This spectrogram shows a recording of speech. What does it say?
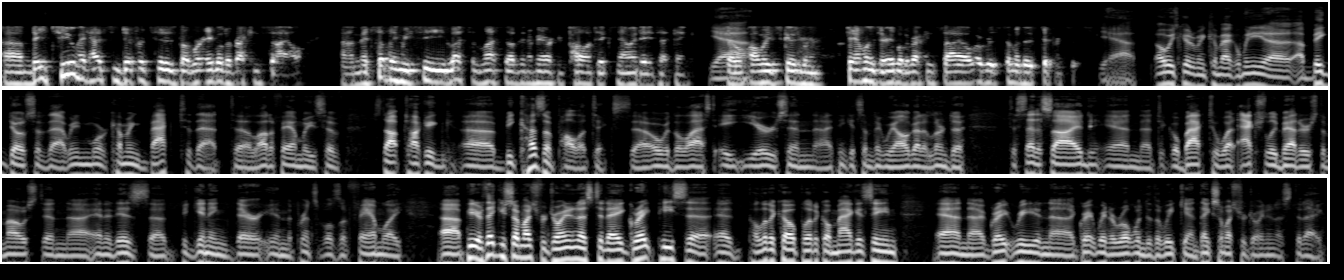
Um, they too had had some differences, but were able to reconcile. Um, it's something we see less and less of in American politics nowadays, I think. Yeah. So always good when families are able to reconcile over some of those differences. Yeah, always good when we come back. We need a, a big dose of that. We need more coming back to that. Uh, a lot of families have stopped talking uh, because of politics uh, over the last eight years, and I think it's something we all got to learn to to set aside and uh, to go back to what actually matters the most, and uh, and it is uh, beginning there in the principles of family. Uh, Peter, thank you so much for joining us today. Great piece at Politico, Politico Magazine, and great read and a great way to roll into the weekend. Thanks so much for joining us today.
